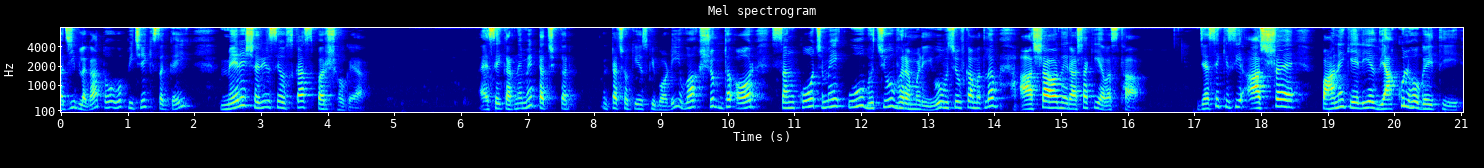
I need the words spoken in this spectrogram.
अजीब लगा तो वो पीछे खिसक गई। मेरे शरीर से उसका स्पर्श हो गया। ऐसे करने में टच कर टच होगी उसकी बॉडी वह शुद्ध और संकोच में ऊभ चूभ रमड़ी ऊभ चूभ का मतलब आशा और निराशा की अवस्था। जैसे किसी आश्रय पाने के लिए व्याकुल हो गई थी,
